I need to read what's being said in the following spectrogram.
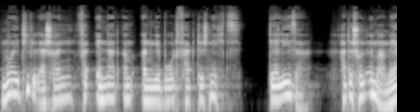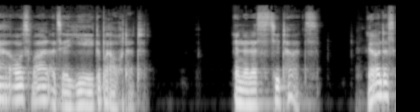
neue Titel erscheinen, verändert am Angebot faktisch nichts. Der Leser hatte schon immer mehr Auswahl, als er je gebraucht hat. Ende des Zitats. Ja, und das,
